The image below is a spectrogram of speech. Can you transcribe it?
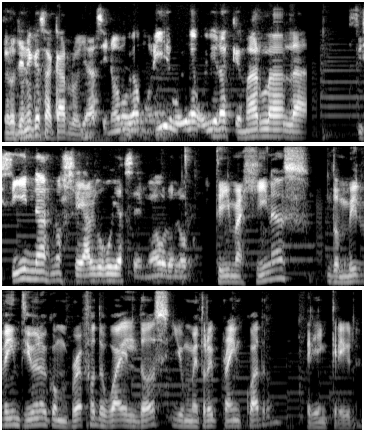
Pero tienen que sacarlo ya, si no me voy a morir, voy a, voy a ir a quemar la- las oficinas, no sé, algo voy a hacer, me abro loco. ¿Te imaginas 2021 con Breath of the Wild 2 y un Metroid Prime 4? Sería increíble.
